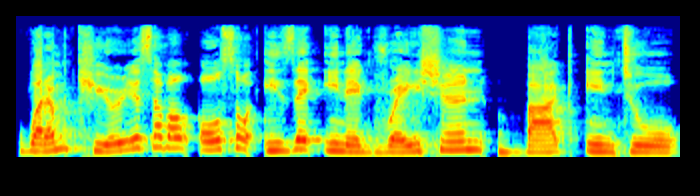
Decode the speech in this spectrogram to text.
what I'm curious about also is the integration back into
